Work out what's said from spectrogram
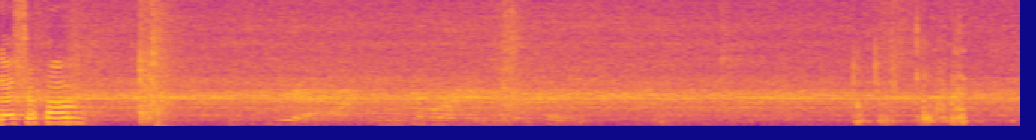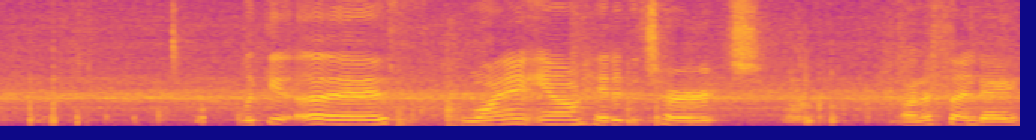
Got your phone? Look at us. 1 a.m. headed to church on a Sunday.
